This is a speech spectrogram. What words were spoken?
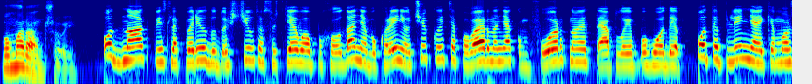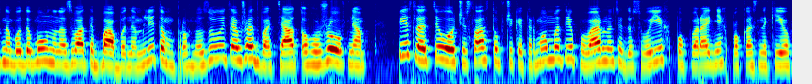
помаранчевий. Однак після періоду дощів та суттєвого похолодання в Україні очікується повернення комфортної теплої погоди. Потепління, яке можна буде мовно назвати бабиним літом, прогнозується вже 20 жовтня. Після цього числа стопчики термометрів повернуться до своїх попередніх показників.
